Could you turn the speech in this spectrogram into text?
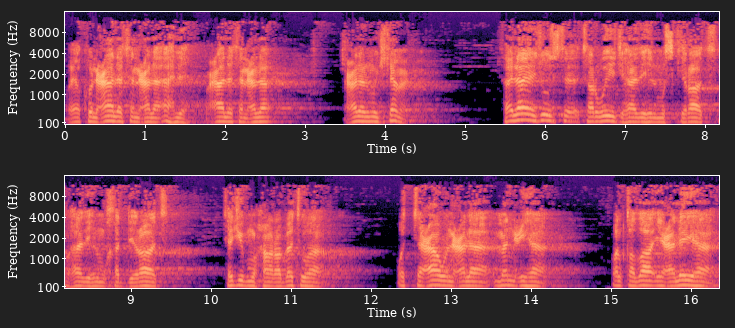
ويكون عالة على أهله وعالة على على المجتمع. فلا يجوز ترويج هذه المسكرات وهذه المخدرات تجب محاربتها والتعاون على منعها والقضاء عليها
